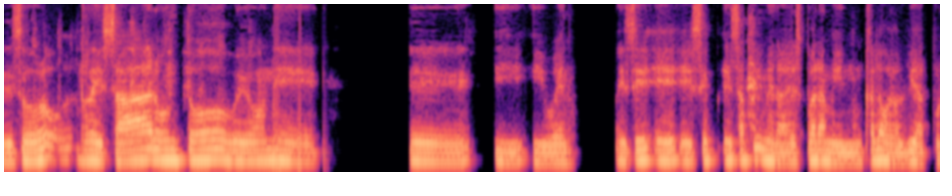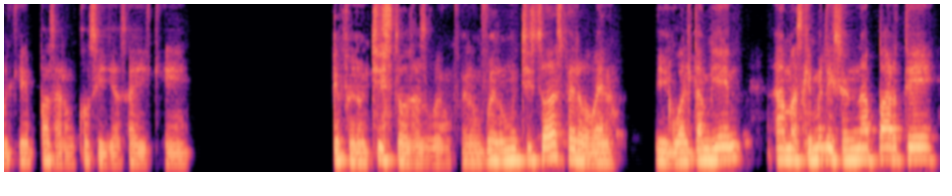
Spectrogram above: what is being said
Eso rezaron todo, weón. eh, eh, y, y bueno, ese, eh, ese, esa primera vez para mí nunca la voy a olvidar porque pasaron cosillas ahí que, que fueron chistosas, weón. Fueron, fueron muy chistosas, pero bueno, igual también, además que me lo hizo en una parte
